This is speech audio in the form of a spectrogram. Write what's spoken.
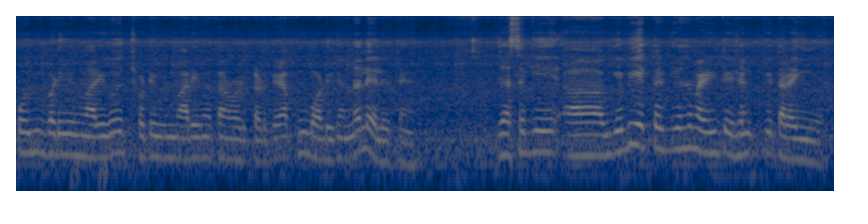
कोई भी बड़ी बीमारी को एक छोटी बीमारी में कन्वर्ट करके अपनी बॉडी के अंदर ले लेते हैं। जैसे कि ये भी एक तरीके से मेडिटेशन की तरह ही है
